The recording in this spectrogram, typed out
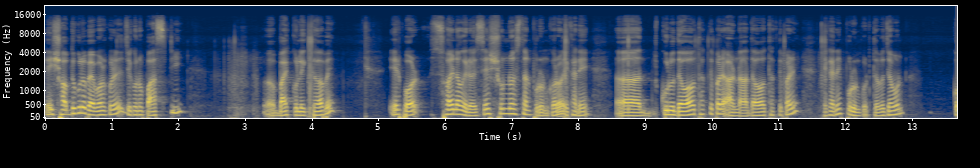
এই শব্দগুলো ব্যবহার করে যে কোনো পাঁচটি বাক্য লিখতে হবে। এরপর ছয় নঙে রয়েছে, শূন্যস্থান পূরণ করো। এখানে কুলু দেওয়াও থাকতে পারে আর না দেওয়াও থাকতে পারে। এখানে পূরণ করতে হবে। যেমন, ক,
